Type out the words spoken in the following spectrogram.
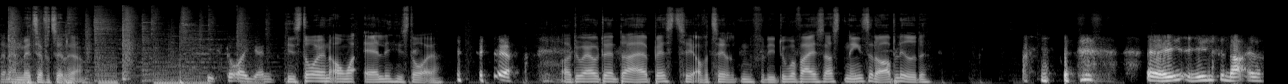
den er han med til at fortælle her. Historien. Historien over alle historier. ja. Og du er jo den, der er bedst til at fortælle den, fordi du var faktisk også den eneste, der oplevede det. Ja, he- hele scenariet.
